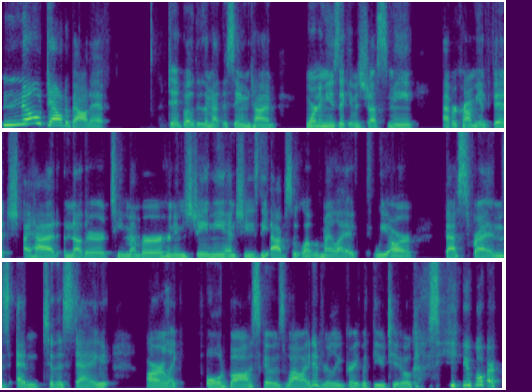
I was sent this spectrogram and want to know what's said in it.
no doubt about it. Did both of them at the same time. Warner Music, it was just me. Abercrombie and Fitch, I had another team member. Her name's Jamie, and she's the absolute love of my life. We mm. are best friends. And to this day, our like old boss goes, Wow, I did really great with you too. Cause you are,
